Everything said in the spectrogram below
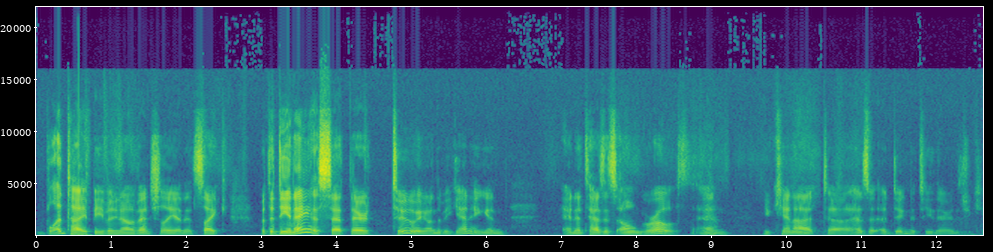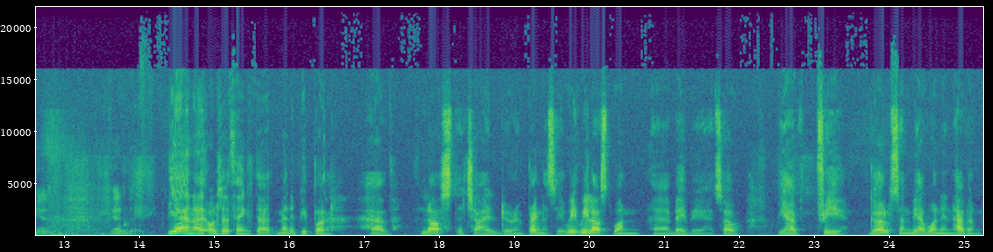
blood type, even. You know, eventually, and it's like, but the DNA is set there too. You know, in the beginning, and and it has its own growth and you cannot uh, has a, a dignity there that you can't end it. Yeah, and I also think that many people have lost a child during pregnancy. We we lost one uh, baby, so we have three girls, and we have one in heaven.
